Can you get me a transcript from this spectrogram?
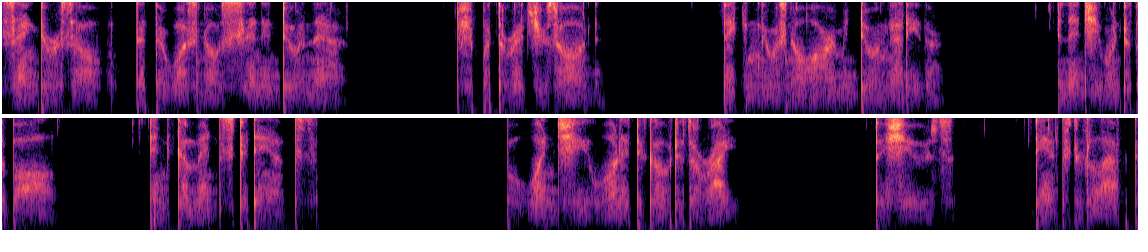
saying to herself that there was no sin in doing that. She put the red shoes on, thinking there was no harm in doing that either. And then she went to the ball and commenced to dance. But when she wanted to go to the right, the shoes danced to the left.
